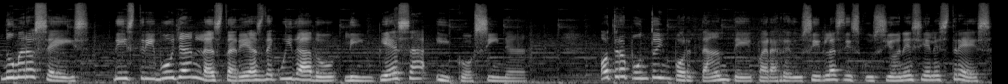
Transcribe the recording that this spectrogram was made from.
Número 6. Distribuyan las tareas de cuidado, limpieza y cocina. Otro punto importante para reducir las discusiones y el estrés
